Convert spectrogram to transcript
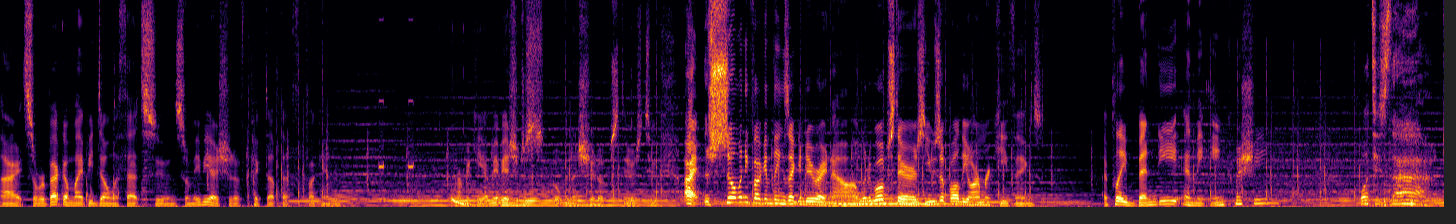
Alright, so Rebecca might be done with that soon, so maybe I should have picked up that fucking armor key. Maybe I should just open that shit upstairs too. Alright, there's so many fucking things I can do right now. I'm gonna go upstairs, use up all the armor key things. I play Bendy and the Ink Machine? What is that?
